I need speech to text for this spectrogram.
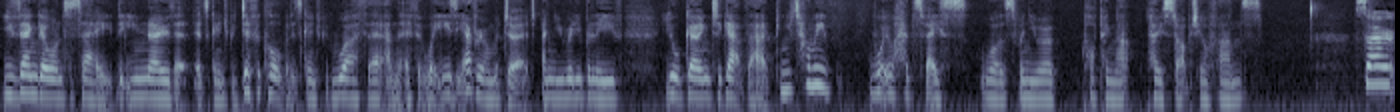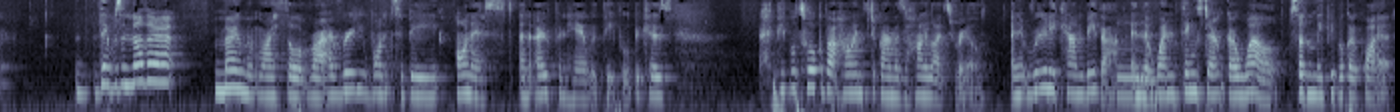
You then go on to say that you know that it's going to be difficult, but it's going to be worth it, and that if it were easy, everyone would do it. And you really believe you're going to get there. Can you tell me what your headspace was when you were popping that post up to your fans? So there was another moment where I thought, right, I really want to be honest and open here with people because people talk about how Instagram is a highlights reel. And it really can be that, in that mm. when things don't go well, suddenly people go quiet.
